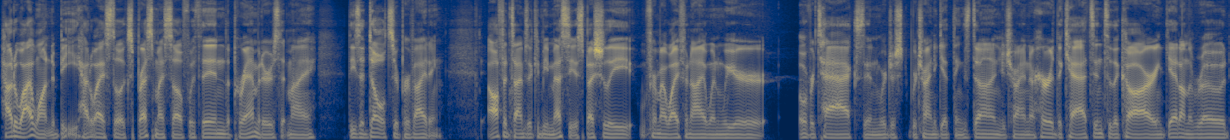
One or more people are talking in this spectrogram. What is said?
how do I want to be? How do I still express myself within the parameters that my these adults are providing? oftentimes it can be messy, especially for my wife and I when we're overtaxed and we're just we're trying to get things done. You're trying to herd the cats into the car and get on the road.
